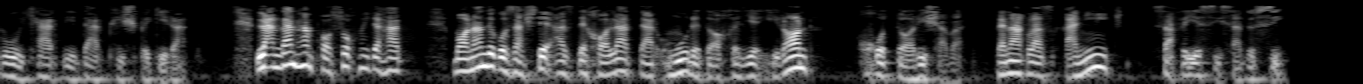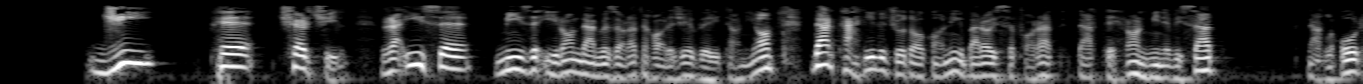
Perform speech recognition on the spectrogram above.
روی کردی در پیش بگیرد. لندن هم پاسخ می دهد مانند گذشته از دخالت در امور داخلی ایران خودداری شود. به نقل از غنی صفحه 330 جی پ چرچیل رئیس میز ایران در وزارت خارجه بریتانیا در تحلیل جداگانی برای سفارت در تهران می نویسد نقل قول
